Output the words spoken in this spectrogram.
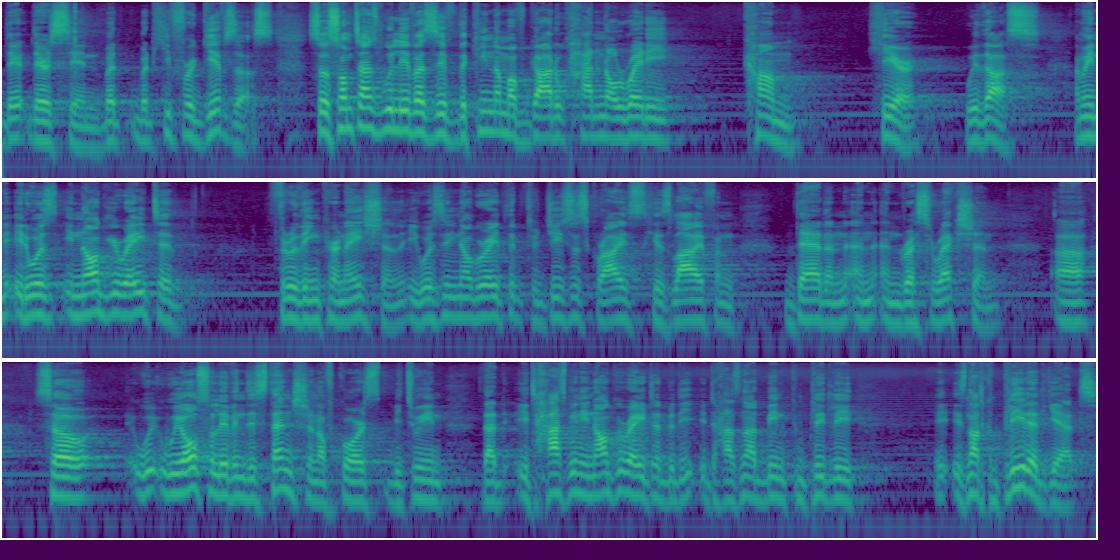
there, there's sin, but, but He forgives us. So sometimes we live as if the kingdom of God hadn't already come here with us. I mean, it was inaugurated through the incarnation. It was inaugurated through Jesus Christ, his life and death and, and, and resurrection. Uh, so we, we also live in this tension, of course, between that it has been inaugurated, but it has not been completely, it's not completed yet.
